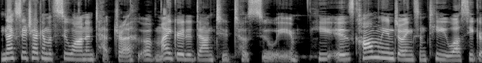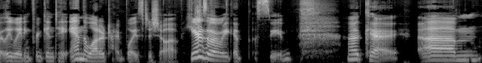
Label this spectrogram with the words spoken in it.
Next, we check in with Suwon and Tetra, who have migrated down to Tosui. He is calmly enjoying some tea while secretly waiting for Guntae and the Water Tribe boys to show up. Here's where we get the scene. Okay. Um,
